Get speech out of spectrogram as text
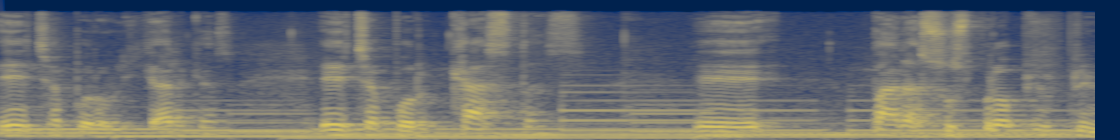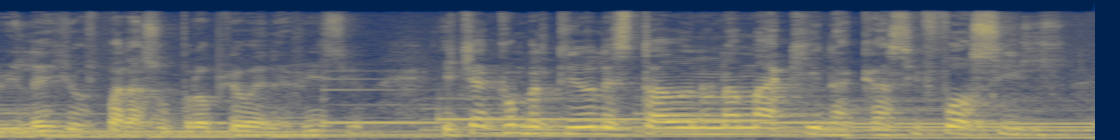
hecha por oligarcas, hecha por castas, eh, para sus propios privilegios, para su propio beneficio, y que han convertido el Estado en una máquina casi fósil,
